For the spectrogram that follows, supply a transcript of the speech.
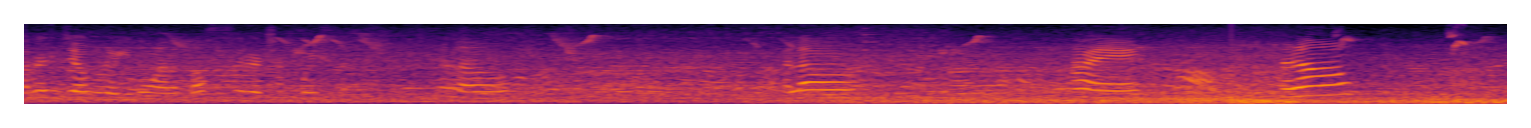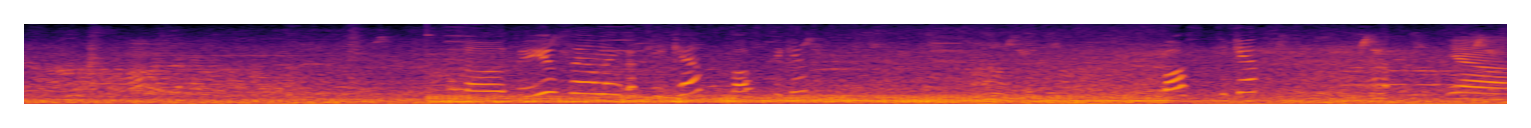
다른 지역으로 이동하는 버스를 찾고 있어요. Hello. Hello. Hi. Hello. Hello. Do you selling the ticket? Bus ticket? Bus ticket? Yeah.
